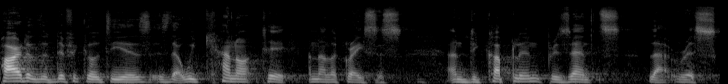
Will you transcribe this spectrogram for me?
Part of the difficulty is, is that we cannot take another crisis, and decoupling presents that risk.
